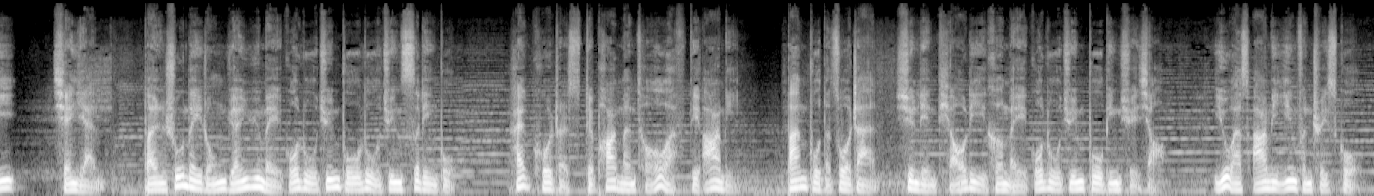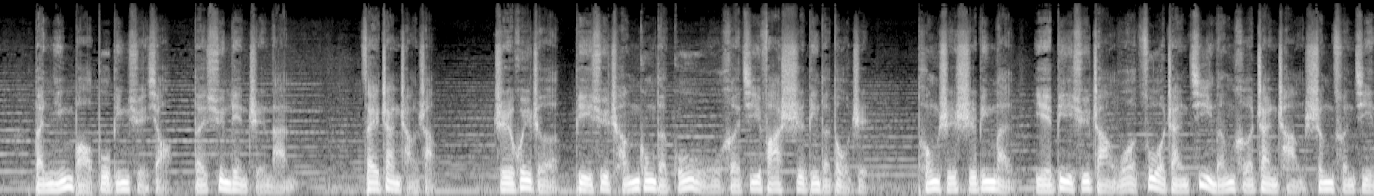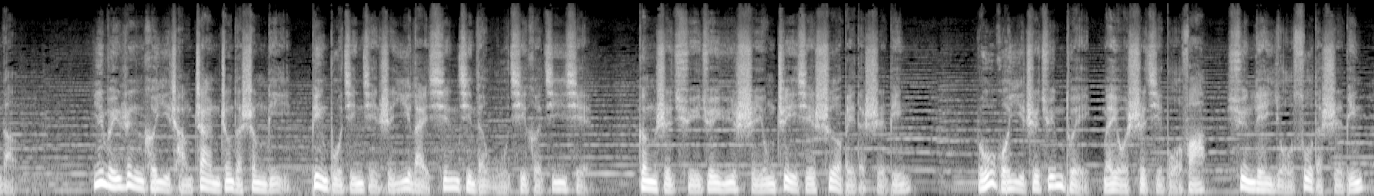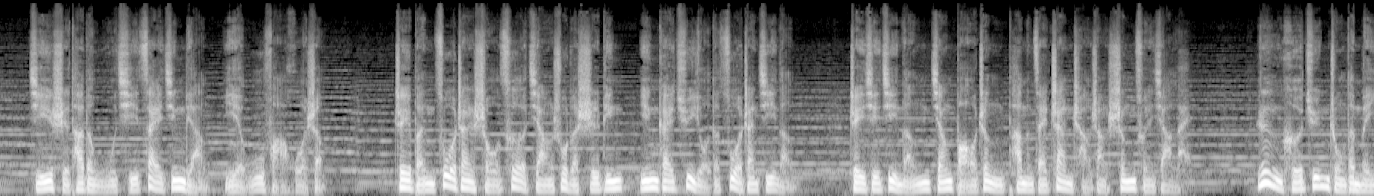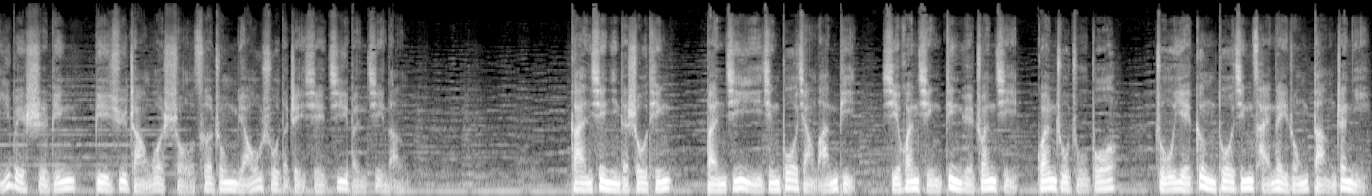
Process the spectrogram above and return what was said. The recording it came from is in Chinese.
一、前言：本书内容源于美国陆军部陆军司令部 （Headquarters Department of the Army） 颁布的作战训练条例和美国陆军步兵学校 （U.S. Army Infantry School） 本宁堡步兵学校的训练指南。在战场上，指挥者必须成功的鼓舞和激发士兵的斗志，同时士兵们也必须掌握作战技能和战场生存技能。因为任何一场战争的胜利，并不仅仅是依赖先进的武器和机械，更是取决于使用这些设备的士兵。如果一支军队没有士气勃发、训练有素的士兵，即使他的武器再精良，也无法获胜。这本作战手册讲述了士兵应该具有的作战技能，这些技能将保证他们在战场上生存下来。任何军种的每一位士兵必须掌握手册中描述的这些基本技能。感谢您的收听，本集已经播讲完毕。喜欢请订阅专辑，关注主播主页，更多精彩内容等着你。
